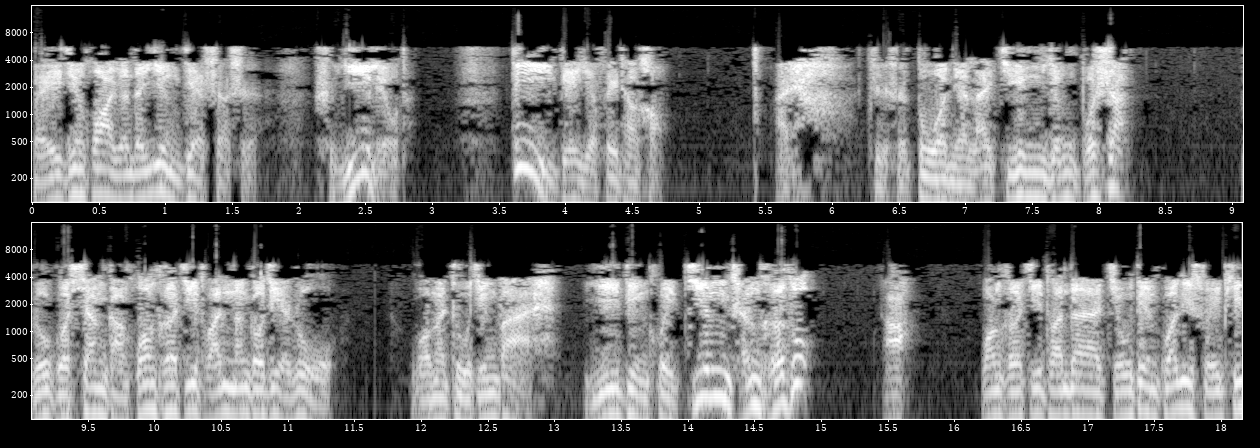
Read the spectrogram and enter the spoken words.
北京花园的硬件设施是一流的，地点也非常好。哎呀，只是多年来经营不善。如果香港黄河集团能够介入，我们驻京办一定会精诚合作啊！黄河集团的酒店管理水平。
